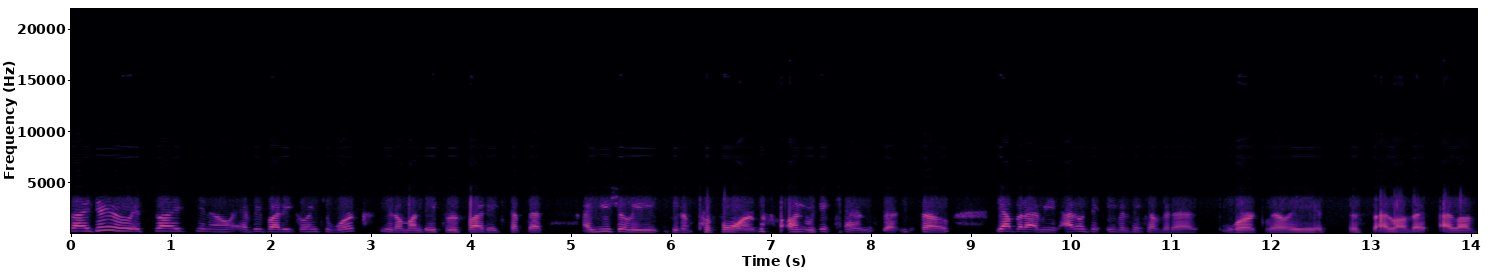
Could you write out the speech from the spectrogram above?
I do. It's like, you know, everybody going to work, you know, Monday through Friday, except that I usually, you know, perform on weekends. And so, yeah, but I mean, I don't th- even think of it as work really. It's just, I love it. I love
